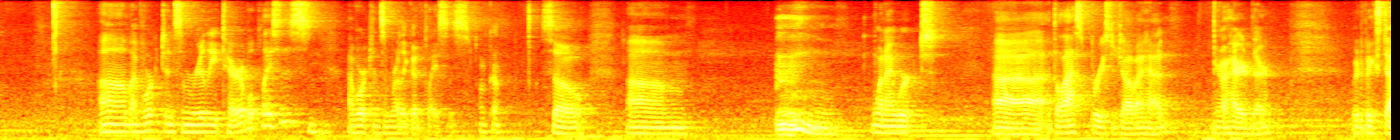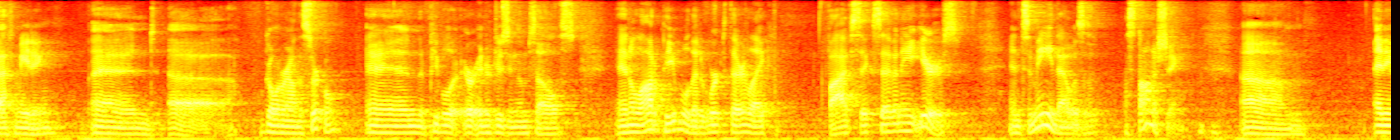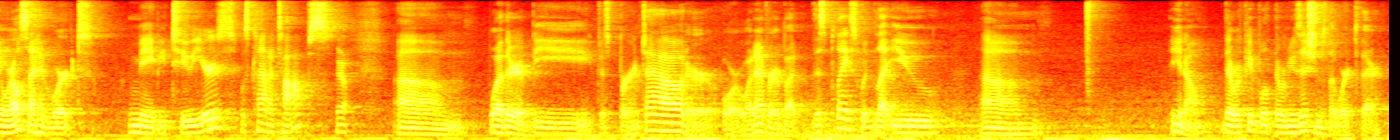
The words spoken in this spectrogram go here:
Um, I've worked in some really terrible places. I've worked in some really good places. Okay. So, um, when I worked uh, at the last barista job I had, I got hired there. We had a big staff meeting and uh, going around the circle, and the people are introducing themselves, and a lot of people that had worked there like five, six, seven, eight years, and to me that was astonishing. Um, anywhere else I had worked, maybe two years was kind of tops Yeah. um, whether it be just burnt out or, or whatever. But this place would let you, um, you know, there were people, there were musicians that worked there,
